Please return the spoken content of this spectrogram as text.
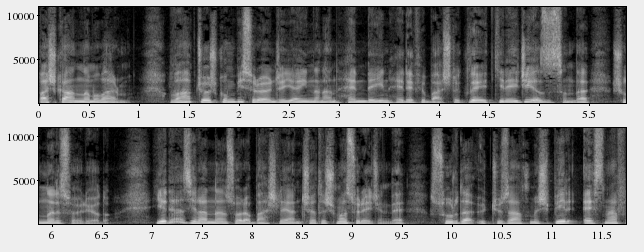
Başka anlamı var mı? Vahap Coşkun bir süre önce yayınlanan Hendey'in Hedefi başlıklı etkileyici yazısında şunları söylüyordu. 7 Haziran'dan sonra başlayan çatışma sürecinde Sur'da 361 esnaf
